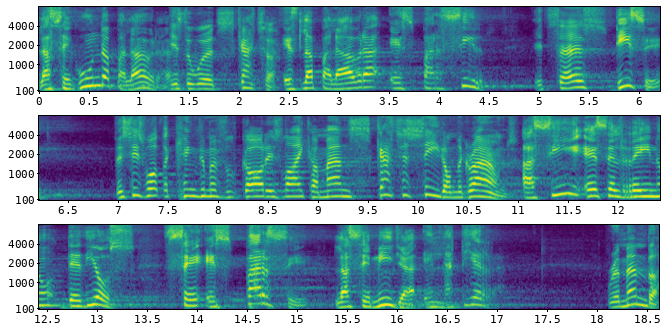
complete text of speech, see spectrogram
La segunda palabra is the word scatter. es la palabra esparcir. It says, Dice, This is what the kingdom of God is like. A man scatters seed on the ground. así es el reino de Dios. Se esparce la semilla en la tierra. Remember,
